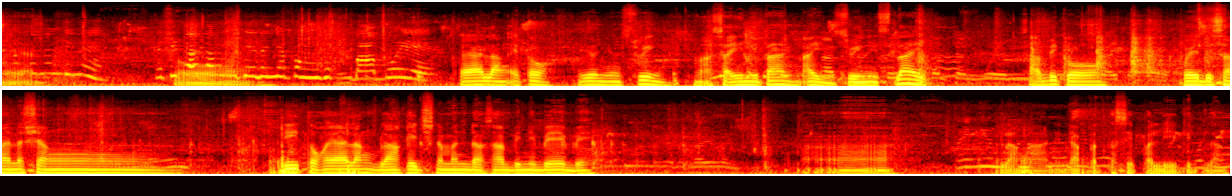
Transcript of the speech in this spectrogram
Ayan. So-. Kaya lang ito, yun yung swing. Nasa initan. Ay, swing is life. Sabi ko, pwede sana siyang dito. Kaya lang, blockage naman daw, sabi ni Bebe. Ah, Ay, yung langanin. Dapat kasi paligid lang.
